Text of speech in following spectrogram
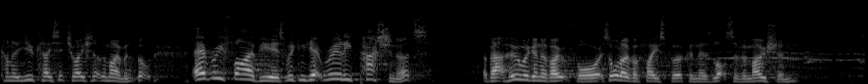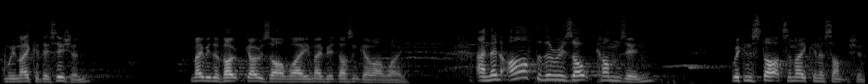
kind of UK situation at the moment, but every five years we can get really passionate about who we're going to vote for. It's all over Facebook and there's lots of emotion, and we make a decision. Maybe the vote goes our way, maybe it doesn't go our way. And then after the result comes in, we can start to make an assumption.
